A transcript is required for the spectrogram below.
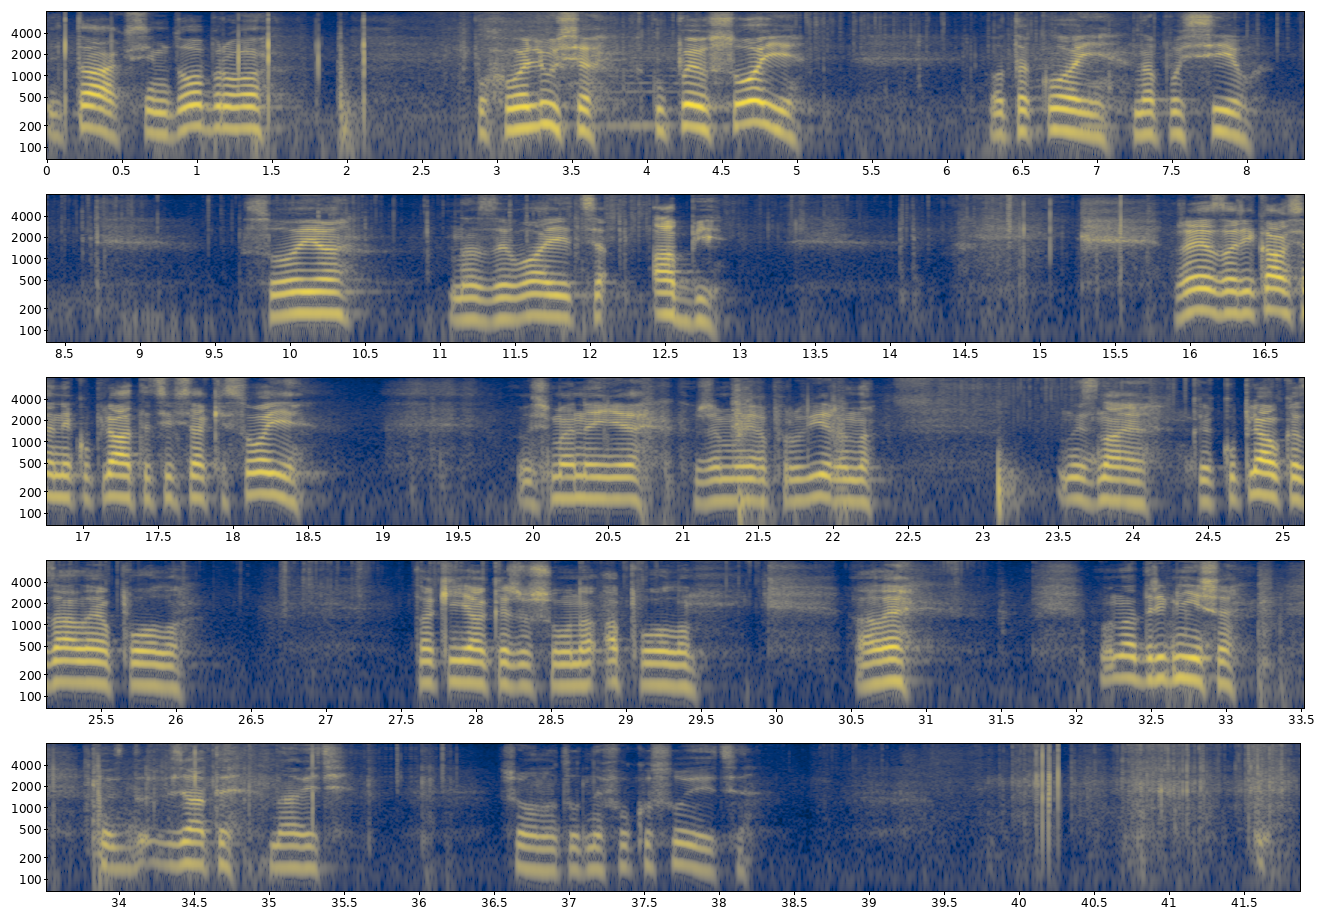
І так, всім доброго. Похвалюся, купив сої отакої на посів. Соя називається Абі. Вже я зарікався не купляти ці всякі сої. Ось в мене є вже моя провірена. Не знаю, купляв, казали Аполло. Так і я кажу, що вона Аполло. Але вона дрібніша. Ось взяти навіть, що воно тут не фокусується.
